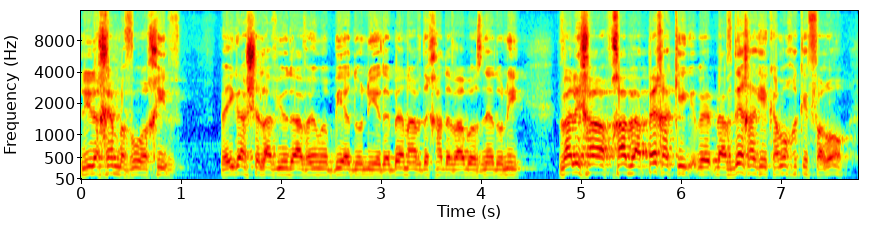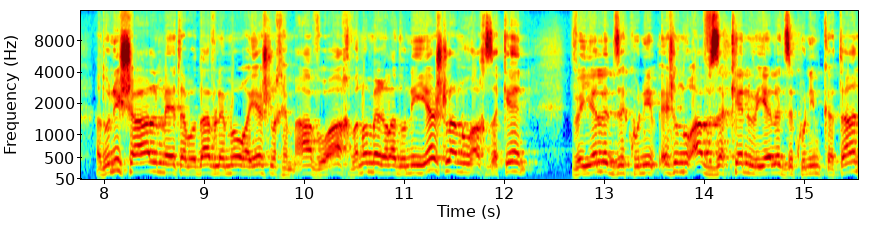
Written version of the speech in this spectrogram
להילחם עבור אחיו. ויגש אליו יהודה ויאמר בי אדוני, ידבר נא עבדך דבר באוזני אדוני. והליכה רבך ועבדיך כי כמוך כפרעה. אדוני שאל מאת עבודיו לאמור, יש לכם אב או אח? ונאמר אל אדוני, יש לנו אח זקן וילד זקונים, יש לנו אב זקן וילד זקונים קטן,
